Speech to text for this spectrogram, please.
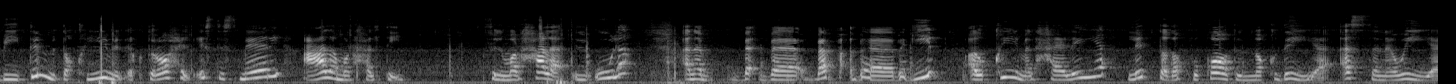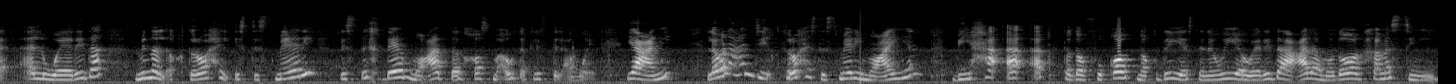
بيتم تقييم الاقتراح الاستثماري على مرحلتين. في المرحلة الأولى أنا ب بجيب القيمة الحالية للتدفقات النقدية السنوية الواردة من الاقتراح الاستثماري باستخدام معدل خصم أو تكلفة الأموال. يعني لو أنا عندي اقتراح استثماري معين بيحقق تدفقات نقدية سنوية واردة على مدار خمس سنين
